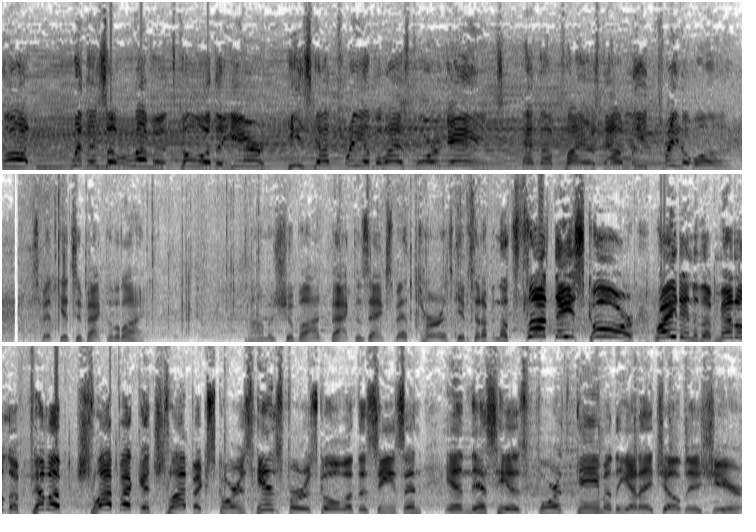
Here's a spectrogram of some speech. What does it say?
Laughton with his 11th goal of the year. He's got three in the last four games. And the Flyers now lead 3 to 1. Smith gets it back to the line. Thomas Chabot back to Zack Smith, turns, gives it up in the slot. They score right into the middle to Filip Chlapik, and Chlapik scores his first goal of the season in this his fourth game of the NHL this year.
